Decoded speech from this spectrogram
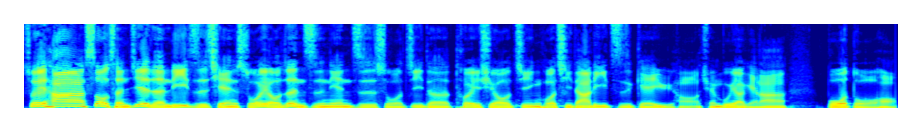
所以他受惩戒人离职前所有任职年资所计的退休金或其他离职给予哈，全部要给他剥夺哈。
